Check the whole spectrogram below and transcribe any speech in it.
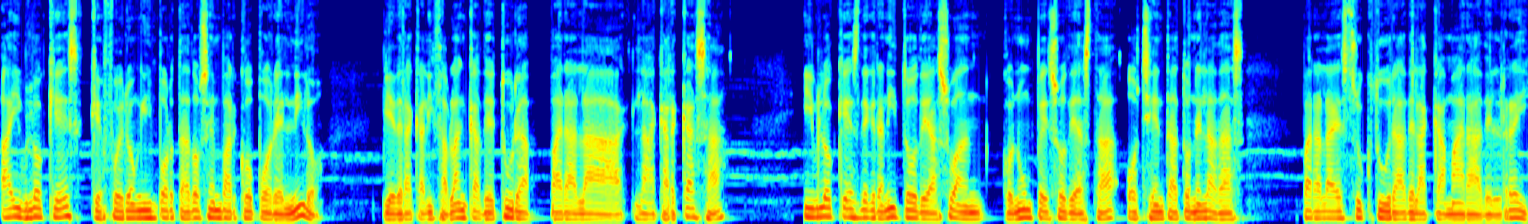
hay bloques que fueron importados en barco por el Nilo, piedra caliza blanca de Tura para la, la carcasa y bloques de granito de Asuán con un peso de hasta 80 toneladas para la estructura de la cámara del rey.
